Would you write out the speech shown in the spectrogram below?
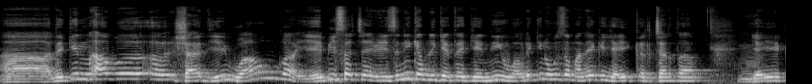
आ, लेकिन अब शायद ये हुआ होगा ये भी सच है ऐसे नहीं कि हम नहीं कहते कि नहीं हुआ लेकिन उस जमाने का यही कल्चर था यही एक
